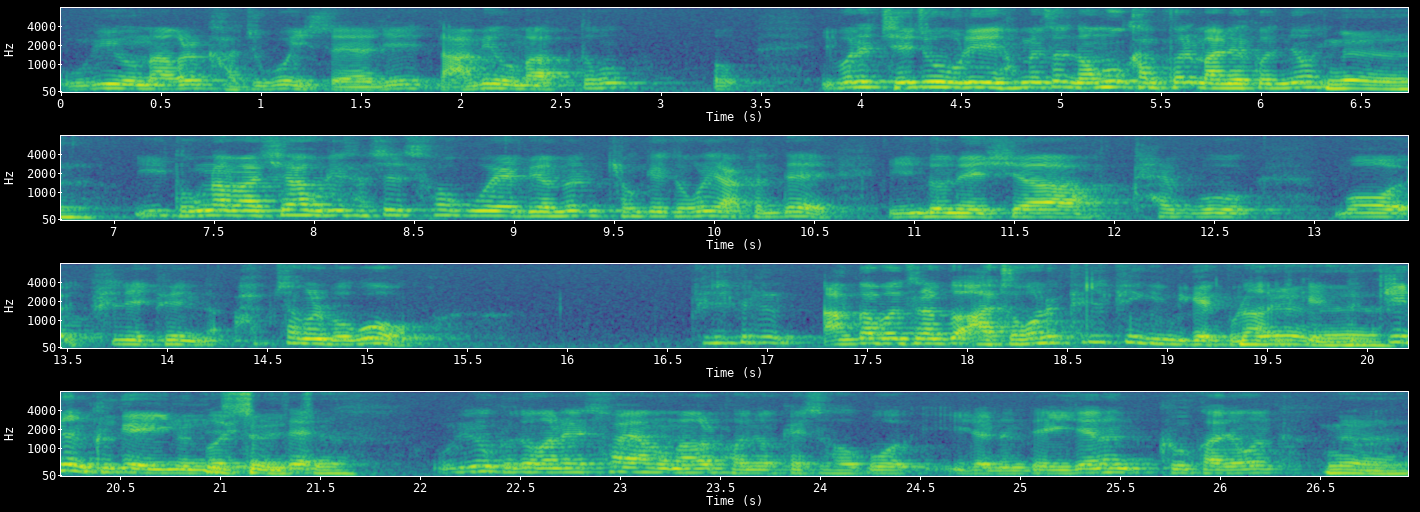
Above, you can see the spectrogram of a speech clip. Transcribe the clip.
우리 음악을 가지고 있어야지 남의 음악도 어, 이번에 제주 우리 하면서 너무 감탄을 많이 했거든요. 네. 이 동남아시아 우리 사실 서구에 비하면 경제적으로 약한데 인도네시아, 태국, 뭐 필리핀 합창을 보고 필리핀 안 가본 사람도 아 저거는 필리핀이겠구나 네, 이렇게 네. 느끼는 그게 있는 거 있어요, 있는데 있죠. 우리는 그동안에 서양 음악을 번역해서 하고 이랬는데 이제는 그 과정은 네.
